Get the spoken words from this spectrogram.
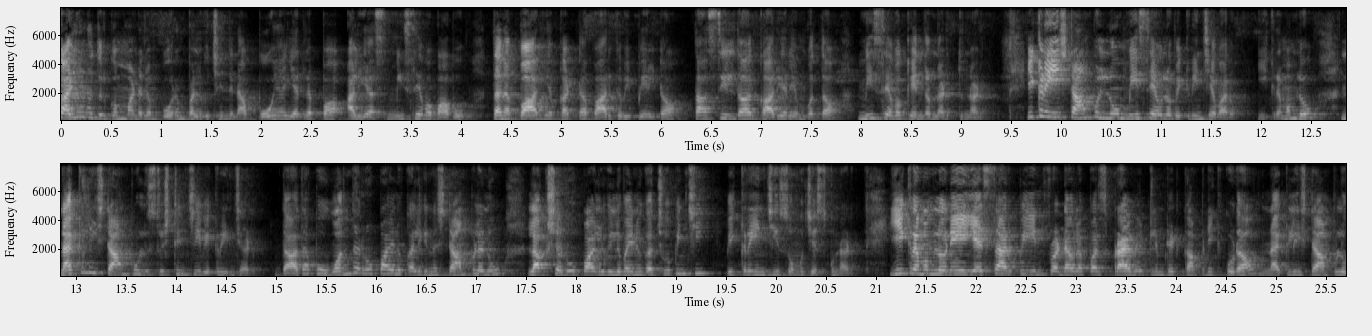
కళ్యాణదుర్గం మండలం బోరంపల్లికు చెందిన బోయ ఎర్రప్ప అలియాస్ మీసేవ బాబు తన భార్య కట్ట భార్గవి పేరిట తహసీల్దార్ కార్యాలయం వద్ద మీసేవ కేంద్రం నడుపుతున్నాడు. ఇక్కడ ఈ స్టాంపులను మీ సేవలో విక్రయించేవారు. ఈ క్రమంలో నకిలీ స్టాంపులు సృష్టించి విక్రయించాడు. దాదాపు వంద రూపాయలు కలిగిన స్టాంపులను లక్ష రూపాయలు విలువైనగా చూపించి విక్రయించి సొమ్ము చేసుకున్నాడు. ఈ క్రమంలోనే SRP infra developers private limited కంపెనీకి కూడా నకిలీ స్టాంపులు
